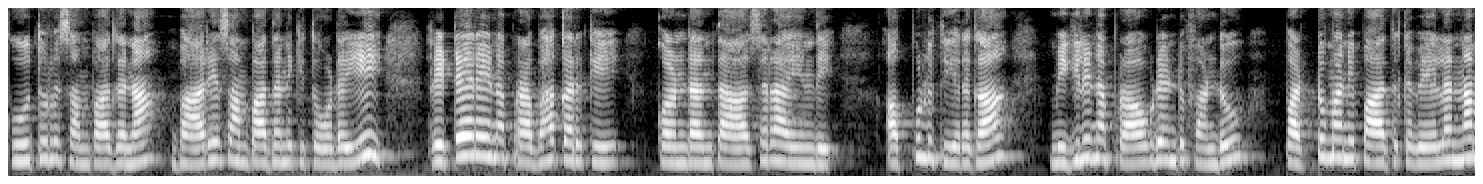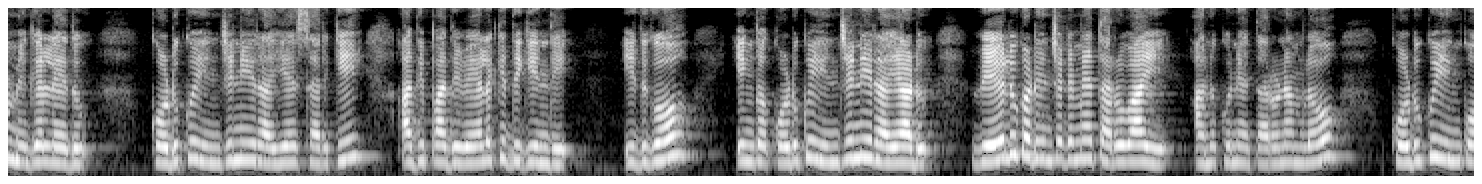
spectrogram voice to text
కూతురు సంపాదన భార్య సంపాదనకి తోడయి రిటైర్ అయిన ప్రభాకర్కి కొండంత ఆసరా అయింది. అప్పులు తీరగా మిగిలిన ప్రావిడెంట్ ఫండు పట్టుమని పాతిక వేలన్నా మిగలేదు కొడుకు ఇంజనీర్ అయ్యేసరికి అది పదివేలకి దిగింది. ఇదిగో ఇంక కొడుకు ఇంజనీర్ అయ్యాడు. వేలు గడించడమే తరువాయి అనుకునే తరుణంలో కొడుకు ఇంకో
